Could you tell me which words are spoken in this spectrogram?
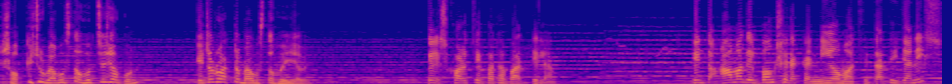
সবকিছুর ব্যবস্থা হচ্ছে যখন এটারও একটা ব্যবস্থা হয়ে যাবে। বেশ খরচের কথা বাদ দিলাম। কিন্তু আমাদের বংশের একটা নিয়ম আছে তা তুই জানিস?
